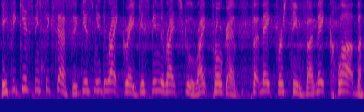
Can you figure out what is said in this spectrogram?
If He gives me success, if He gives me the right grade, gives me the right school, right program, if I make first team, if I make club,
